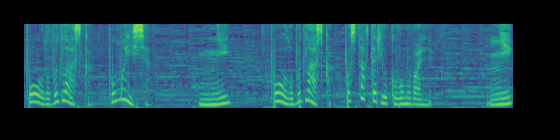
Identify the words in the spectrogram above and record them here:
Поло, будь ласка, помийся. Ні. Поло, будь ласка, постав тарілку в умивальник. Ні.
